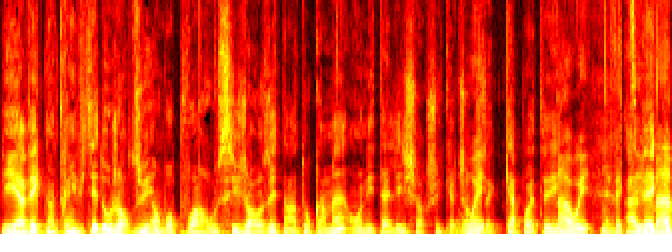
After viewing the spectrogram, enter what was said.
Puis avec notre invité d'aujourd'hui, on va pouvoir aussi jaser tantôt comment on est allé chercher quelque chose Oui. de capoté. Ah oui, Avec effectivement.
